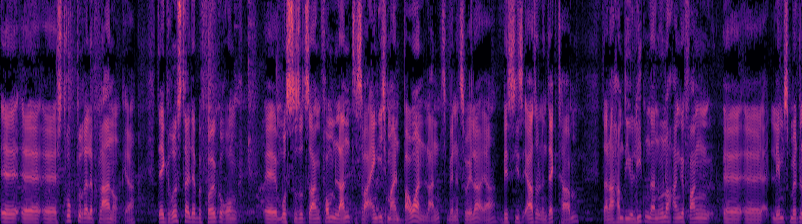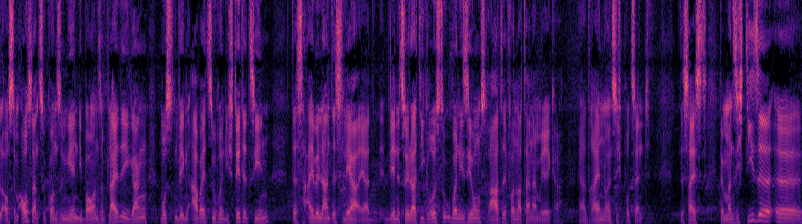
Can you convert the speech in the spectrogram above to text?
äh, äh, äh, strukturelle Planung, ja. Der Größteil der Bevölkerung äh, musste sozusagen vom Land, es war eigentlich mal ein Bauernland, Venezuela, ja, bis sie das Erdöl entdeckt haben, Danach haben die Eliten dann nur noch angefangen, äh, äh, Lebensmittel aus dem Ausland zu konsumieren. Die Bauern sind pleite gegangen, mussten wegen Arbeitssuche in die Städte ziehen. Das halbe Land ist leer. Ja. Venezuela hat die größte Urbanisierungsrate von Lateinamerika, ja, 93 Prozent. Das heißt, wenn man sich diese äh,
